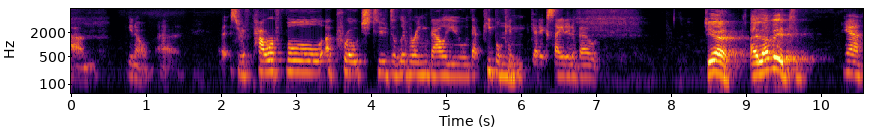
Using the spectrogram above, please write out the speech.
um, you know uh, sort of powerful approach to delivering value that people can Mm-hmm. get excited about Yeah, I love it. yeah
